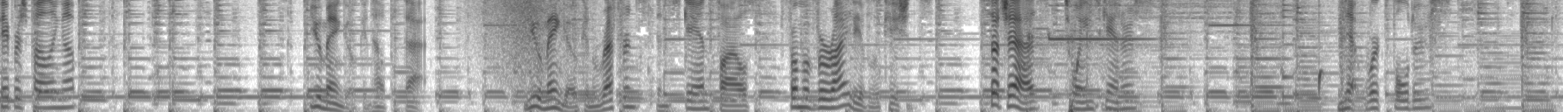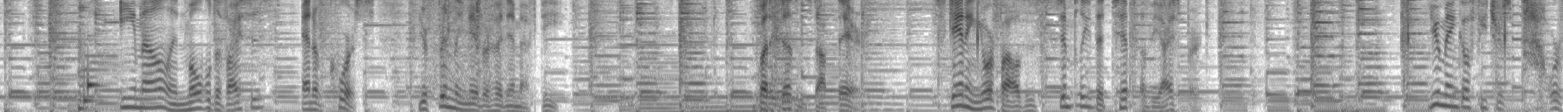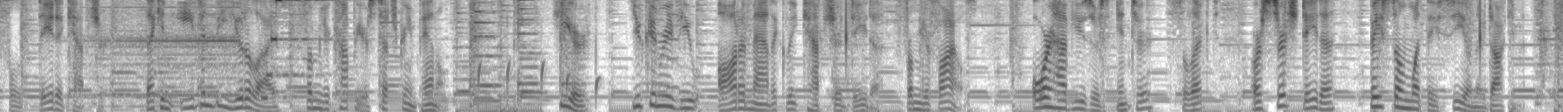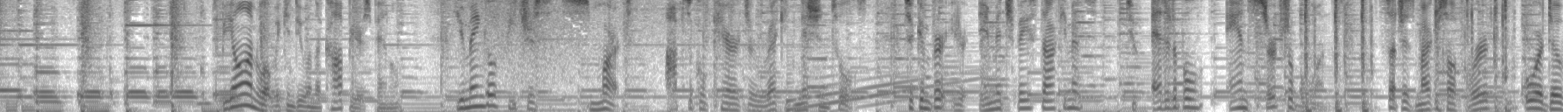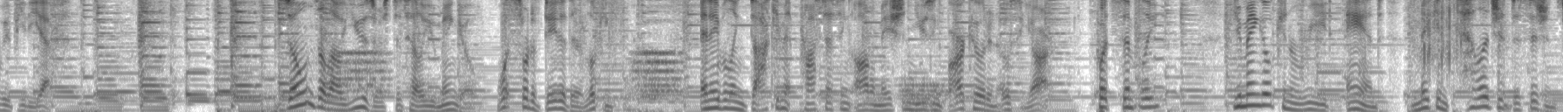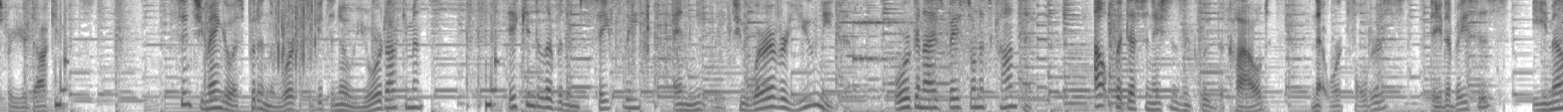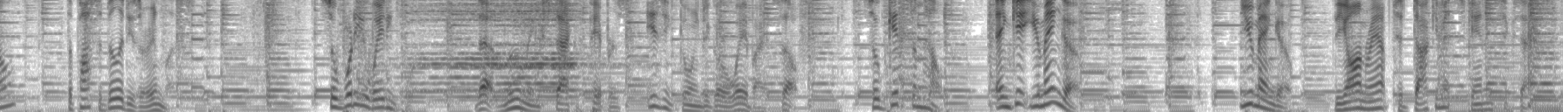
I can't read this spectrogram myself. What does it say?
Papers piling up? UMango can help with that. UMango can reference and scan files from a variety of locations, such as Twain scanners, network folders, email and mobile devices, and of course, your friendly neighborhood MFD. But it doesn't stop there. Scanning your files is simply the tip of the iceberg. UMango features powerful data capture that can even be utilized from your copier's touchscreen panel. Here, you can review automatically captured data from your files, or have users enter, select, or search data based on what they see on their documents. Beyond what we can do on the copier's panel, UMango features smart optical character recognition tools to convert your image-based documents to editable and searchable ones, such as Microsoft Word or Adobe PDF. Zones allow users to tell UMango what sort of data they're looking for, enabling document processing automation using barcode and OCR. Put simply, UMango can read and make intelligent decisions for your documents. Since UMango has put in the work to get to know your documents, it can deliver them safely and neatly to wherever you need them, organized based on its content. Output destinations include the cloud, network folders, databases, email. The possibilities are endless. So, what are you waiting for? That looming stack of papers isn't going to go away by itself. So, get some help and get UMango. UMango, the on ramp to document scanning success.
